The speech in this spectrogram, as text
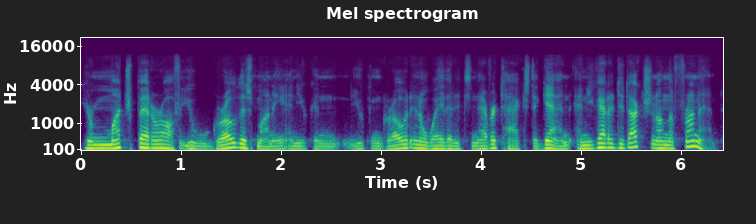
you're much better off. You will grow this money and you can you can grow it in a way that it's never taxed again and you got a deduction on the front end.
